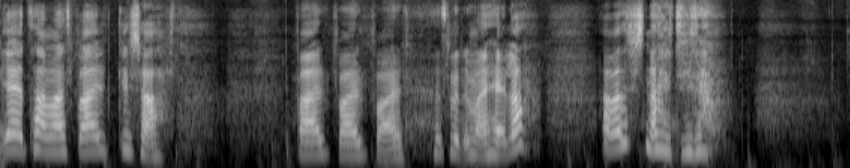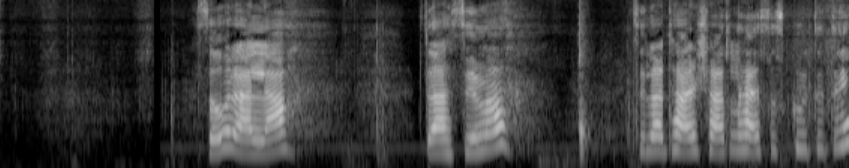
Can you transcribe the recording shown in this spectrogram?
Jetzt haben wir es bald geschafft. Bald, bald, bald. Es wird immer heller, aber es schneit wieder. So, lala. Da sind wir. Zillertal Shuttle heißt das gute Ding.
